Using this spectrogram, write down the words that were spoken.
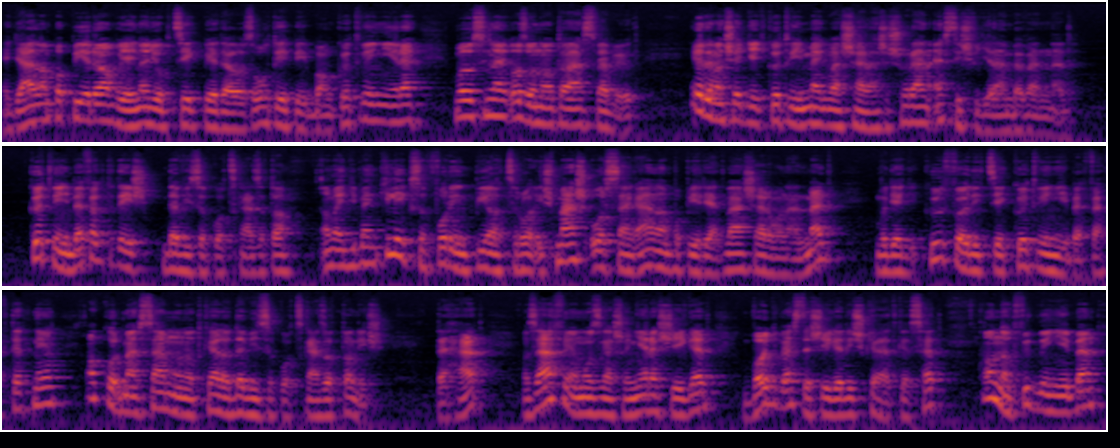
Egy állampapírra vagy egy nagyobb cég például az OTP bank kötvényére valószínűleg azonnal találsz vevőt. Érdemes egy-egy kötvény megvásárlása során ezt is figyelembe venned. Kötvény befektetés, deviza kockázata. Amennyiben kilépsz a forint piacról és más ország állampapírját vásárolnád meg, vagy egy külföldi cég kötvényébe fektetnél, akkor már számolnod kell a deviza kockázattal is. Tehát az árfolyam mozgáson nyereséged vagy veszteséged is keletkezhet, annak függvényében,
